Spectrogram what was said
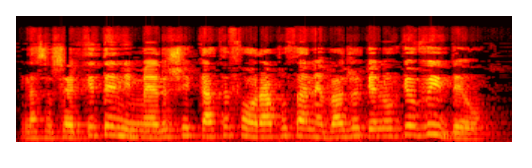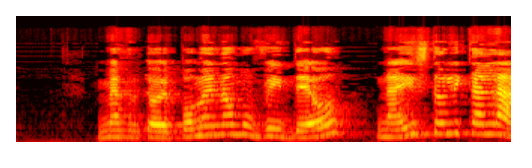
να σας έρχεται ενημέρωση κάθε φορά που θα ανεβάζω καινούριο βίντεο. Μέχρι το επόμενο μου βίντεο, να είστε όλοι καλά.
